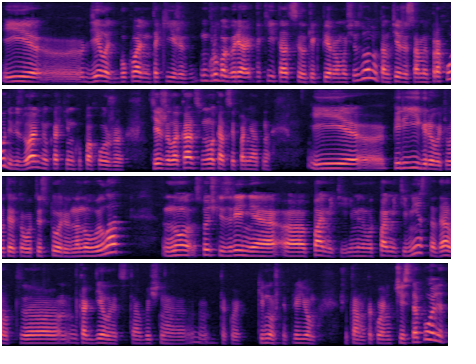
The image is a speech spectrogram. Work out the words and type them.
и э, делать буквально такие же, ну, грубо говоря, какие-то отсылки к первому сезону, там те же самые проходы, визуальную картинку похожую, те же локации, ну, локации понятно – и э, переигрывать вот эту вот историю на новый лад, но с точки зрения э, памяти, именно вот памяти места, да, вот э, как делается это обычно такой киношный прием, что там какое-нибудь чистое поле,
